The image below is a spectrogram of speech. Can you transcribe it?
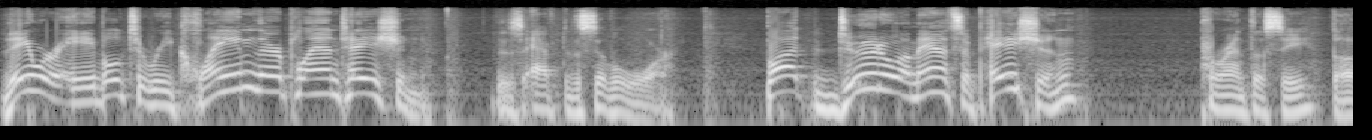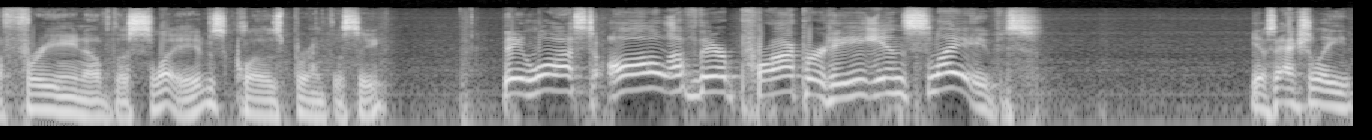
They were able to reclaim their plantation. This is after the Civil War. But due to emancipation, parenthesis, the freeing of the slaves, close parenthesis, they lost all of their property in slaves. Yes, actually,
